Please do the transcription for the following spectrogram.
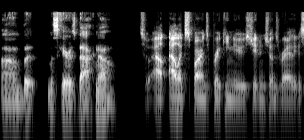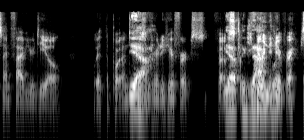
Um, but Mosquera's back now. So Al- Alex Barnes breaking news: Jaden Jones Riley to sign five year deal with the Portland. Yeah, you heard it here first. Folks. Yep, exactly. here first.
